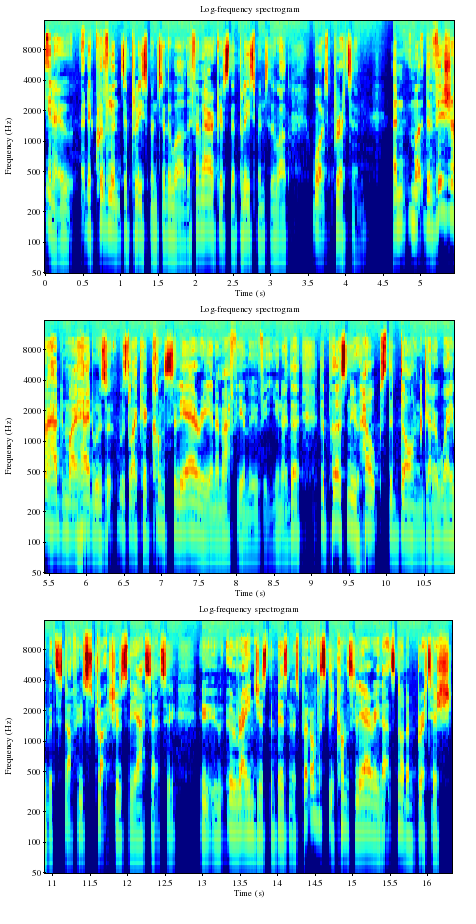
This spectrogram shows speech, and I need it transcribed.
you know, an equivalent to policeman to the world. If America's the policeman to the world, what's Britain? And my, the vision I had in my head was was like a consigliere in a mafia movie. You know, the the person who helps the don get away with stuff, who structures the assets, who, who, who arranges the business. But obviously, consigliere that's not a British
